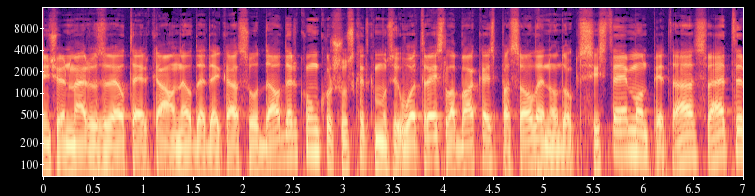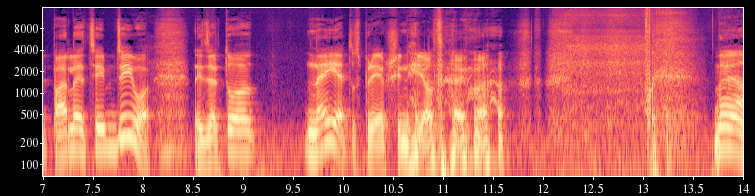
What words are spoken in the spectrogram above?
viņš vienmēr uz LTRK un LDDK sūta Dārdera kungu, kurš uzskata, ka mums ir otrais labākais pasaulē nodokļu sistēma un pie tā svēta pārliecība dzīvo. Līdz ar to neiet uz priekšu šī jautājumā. Nu jā,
